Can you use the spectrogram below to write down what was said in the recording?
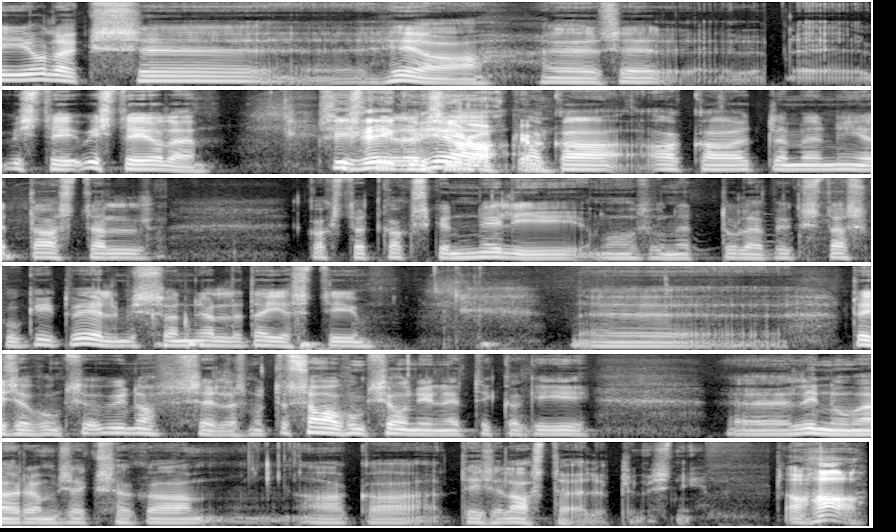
ei oleks äh, hea, äh, see äh, vist ei, vist ei ole. siis vist ei küsi hea, rohkem. aga, aga ütleme nii, et aastal kaks tuhat kakskümmend neli ma usun, et tuleb üks taskugiid veel, mis on jälle täiesti teise funktsioon, või noh, selles mõttes sama funktsiooniline, et ikkagi linnu määramiseks, aga, aga teisel aastaajal, ütleme siis nii ahaa,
